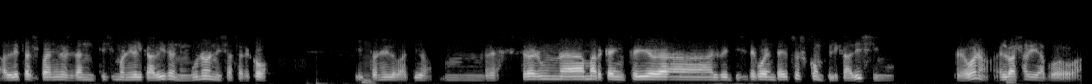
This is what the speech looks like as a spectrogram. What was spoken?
atletas españoles de tantísimo nivel que ha habido, ninguno ni se acercó. Y Mm. Tony lo batió. Mm, Registrar una marca inferior al 27.48 es complicadísimo. Pero bueno, él va a salir a por,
